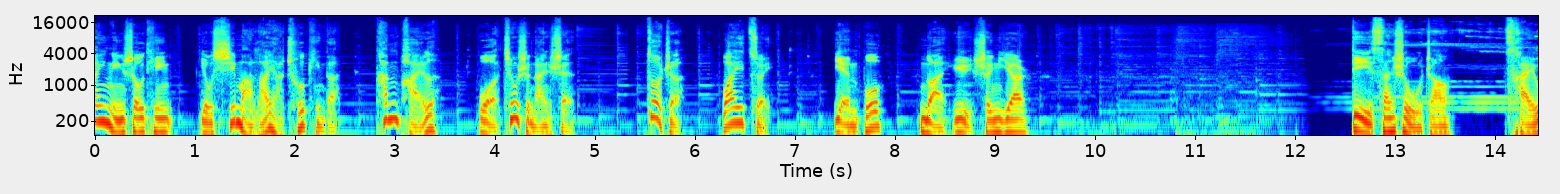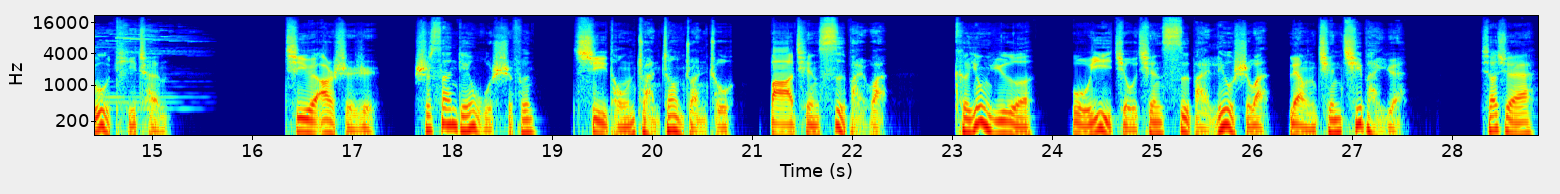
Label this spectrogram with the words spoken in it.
欢迎您收听由喜马拉雅出品的《摊牌了，我就是男神》，作者歪嘴，演播暖玉生烟儿。第三十五章，财务提成。七月二十日十三点五十分，系统转账转出八千四百万，可用余额五亿九千四百六十万两千七百元。小雪。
